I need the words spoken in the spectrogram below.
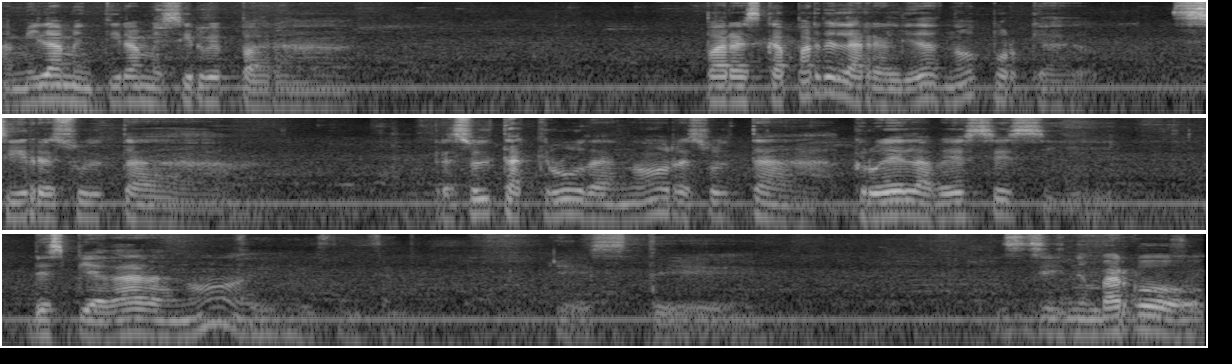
a mí la mentira me sirve para, para escapar de la realidad, ¿no? Porque sí resulta, resulta cruda, ¿no? Resulta cruel a veces y despiadada, ¿no? Este, sin embargo,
